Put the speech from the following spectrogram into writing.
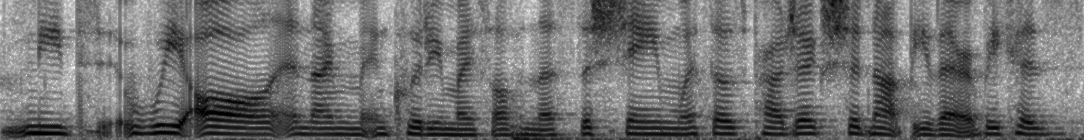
need to, we all, and I'm including myself in this, the shame with those projects should not be there because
